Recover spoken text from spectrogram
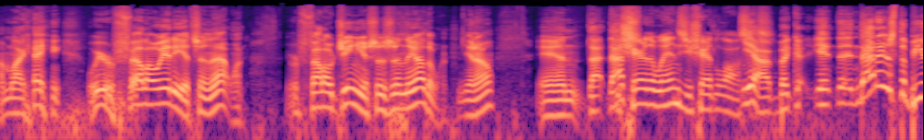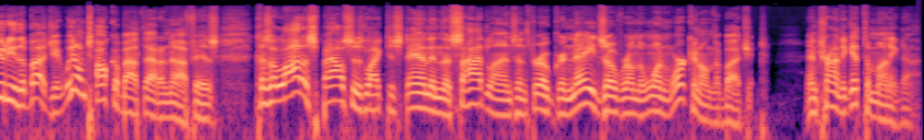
I'm like, hey, we were fellow idiots in that one. We were fellow geniuses in the other one, you know? And that you that's share the wins, you share the losses. yeah, but it, and that is the beauty of the budget. We don't talk about that enough, is because a lot of spouses like to stand in the sidelines and throw grenades over on the one working on the budget and trying to get the money done.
